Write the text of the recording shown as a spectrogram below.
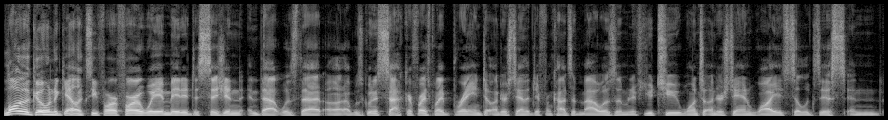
Long ago in a galaxy far, far away, I made a decision, and that was that uh, I was going to sacrifice my brain to understand the different kinds of Maoism. And if you too want to understand why it still exists and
